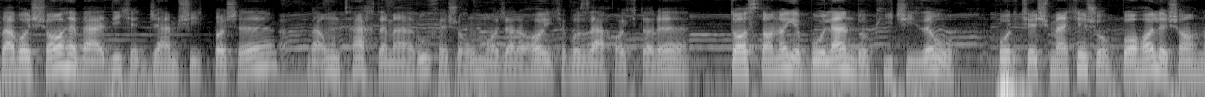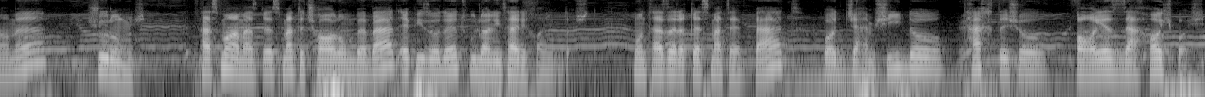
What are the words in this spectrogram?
و با شاه بعدی که جمشید باشه و اون تخت معروفش و اون ماجراهایی که با زحاک داره داستانای بلند و پیچیده و پرکشمکش و باحال شاهنامه شروع میشه. پس ما هم از قسمت چهارم به بعد اپیزودهای طولانی تری خواهیم داشت. منتظر قسمت بعد جمشید و تختش و آقای زحاک باشید.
